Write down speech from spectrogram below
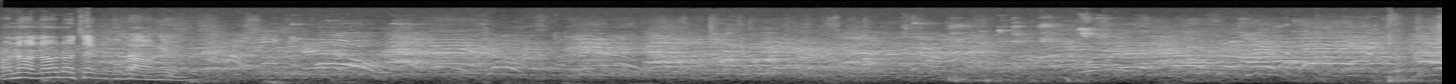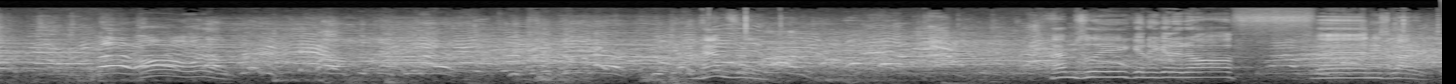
Oh, no, no, no technical foul here. Oh, Hemsley. Hemsley gonna get it off, and he's got it.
